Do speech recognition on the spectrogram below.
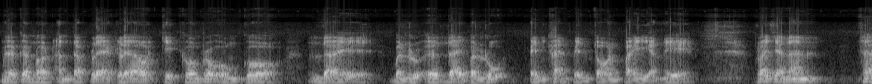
เมื่อกำหนดอันดับแรกแล้วจิตของพระองค์ก็ได้บรรลุเอ่อได้บรรลุเป็นขั้นเป็นตอนไปอย่างนี้ เพราะฉะนั้นถ้า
